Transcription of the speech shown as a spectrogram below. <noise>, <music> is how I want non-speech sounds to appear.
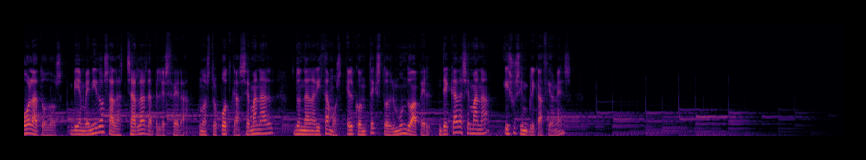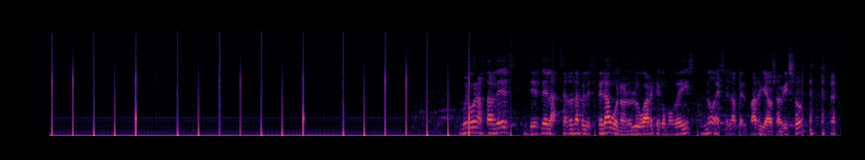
Hola a todos, bienvenidos a las charlas de Apple Esfera, nuestro podcast semanal donde analizamos el contexto del mundo Apple de cada semana y sus implicaciones. Muy buenas tardes desde las charlas de Apple Esfera, bueno, en un lugar que como veis no es el Apple Park, ya os aviso,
